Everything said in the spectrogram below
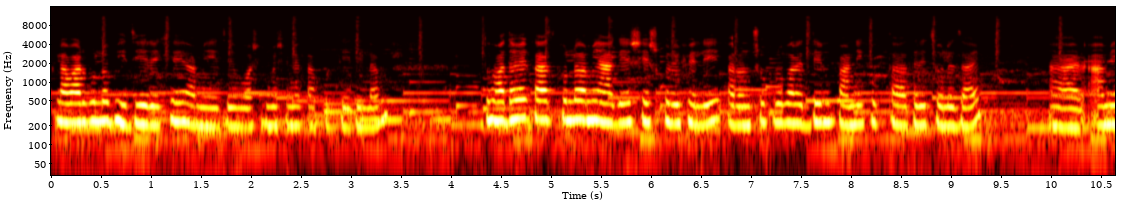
ফ্লাওয়ারগুলো ভিজিয়ে রেখে আমি এই যে ওয়াশিং মেশিনে কাপড় দিয়ে দিলাম। ধোয়া ধোয়ের কাজগুলো আমি আগে শেষ করে ফেলি, কারণ শুক্রবারের দিন পানি খুব তাড়াতাড়ি চলে যায়। আর আমি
